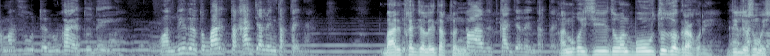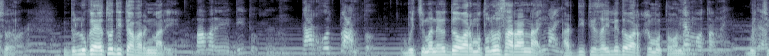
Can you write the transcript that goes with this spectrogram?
আমার ফুটে লুকায় তো দেই। অন দিলে তো বাড়িতে খাজ জ্বালাইন থাকতাই না। বাড়িতে খাই জ্বালাই থাকতেন না। আমি কইছি যখন বউ তো ঝগড়া করে দিলে সমস্যা হয়। কিন্তু লুকাইয়া তো দিতে পারেন মারে। বাবারে দিত তার কই আনতো। বুঝছি মানে দেওয়ার মতনও সারা নাই। আর দিতে চাইলে দেওয়ার ক্ষমতাও নাই। বুঝছি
